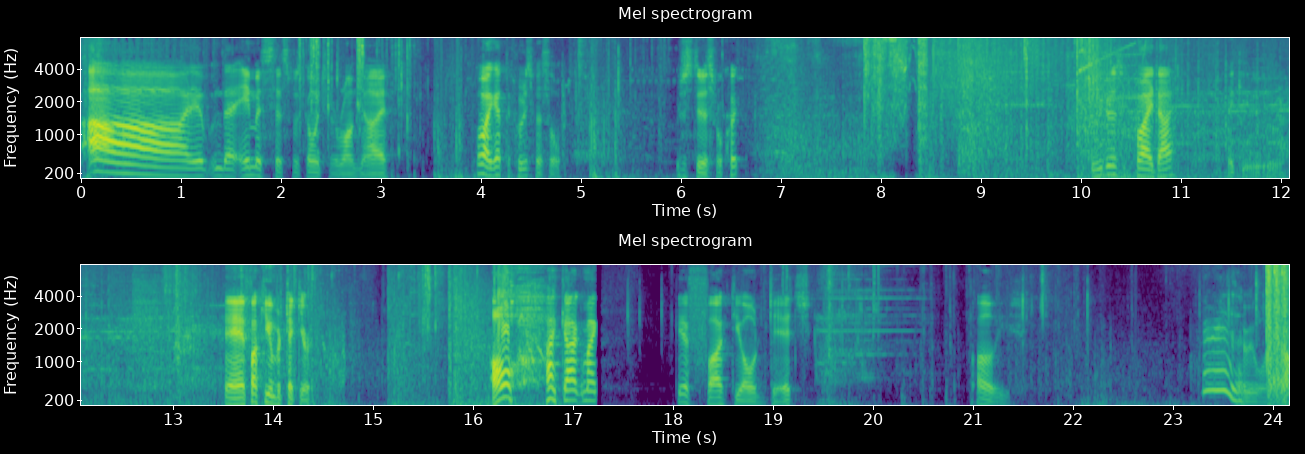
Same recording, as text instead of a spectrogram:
Ah, the aim assist was going to the wrong guy. Oh, I got the cruise missile. We'll just do this real quick. Can we do this before I die? Thank you. And fuck you in particular. Oh, I got my... Get fucked, you old bitch. Holy... Where is everyone? Oh.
